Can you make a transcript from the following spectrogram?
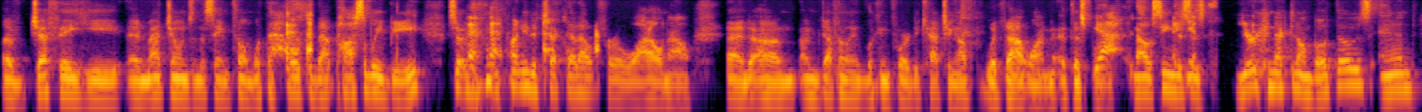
of Jeff Fahey and Matt Jones in the same film. What the hell could that possibly be? So I need to check that out for a while now, and um, I'm definitely looking forward to catching up with that one at this point. Yeah. Now, seeing this yeah. is you're connected on both those, and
